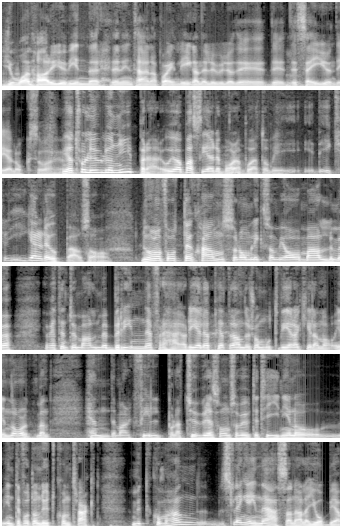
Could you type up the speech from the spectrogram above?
Johan Harju vinner den interna poängligan i Luleå. Det, det, det, säger ju en del också. Men jag tror Luleå nyper det här och jag baserar det bara mm. på att de är, det är krigare där uppe alltså. Ja. Nu har de fått en chans och de liksom, ja Malmö Jag vet inte hur Malmö brinner för det här. Ja det gäller att Peter Andersson motiverar killarna enormt men Händemark, Filppola, Turesson som var ute i tidningen och inte fått något nytt kontrakt. Hur mycket kommer han slänga in näsan i alla jobbiga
